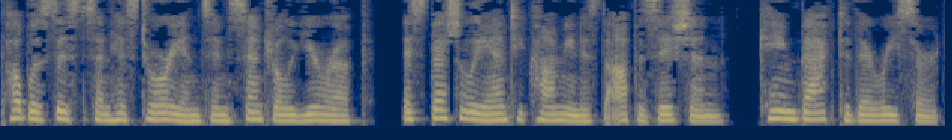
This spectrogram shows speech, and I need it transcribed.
publicists and historians in Central Europe, especially anti-communist opposition, came back to their research.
